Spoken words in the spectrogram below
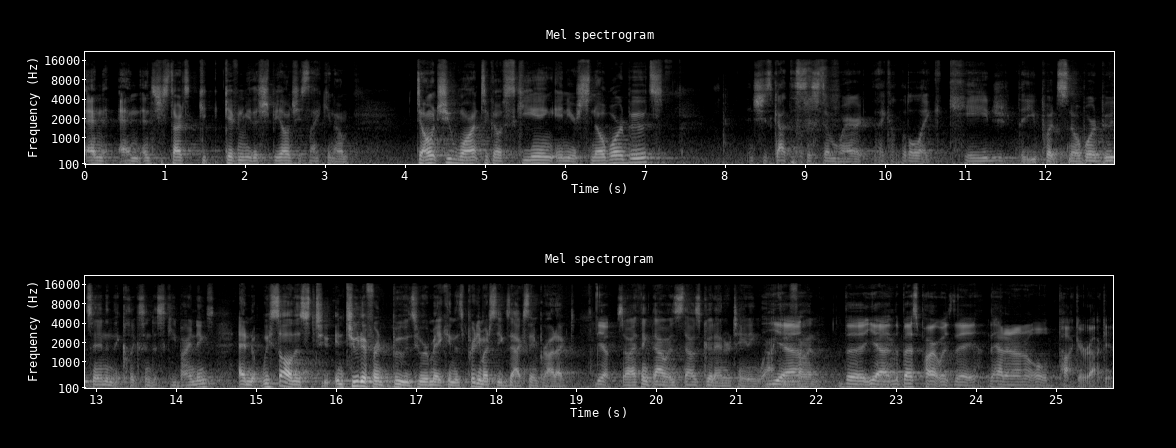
and and, and she starts gi- giving me the spiel and she's like, you know, don't you want to go skiing in your snowboard boots? and she's got the system where like a little like cage that you put snowboard boots in and it clicks into ski bindings and we saw this two, in two different booths who were making this pretty much the exact same product Yep. so i think that was that was good entertaining wacky yeah. fun The yeah, the best part was they, they had it on an old pocket rocket.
